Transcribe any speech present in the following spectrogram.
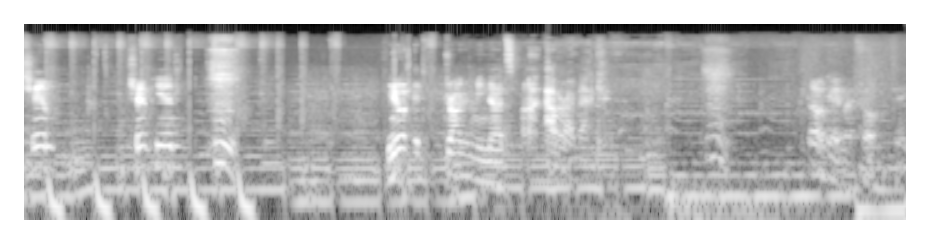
champ Champion. You know what? It's driving me nuts. Uh, I'll be right back. Okay, my phone thing.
